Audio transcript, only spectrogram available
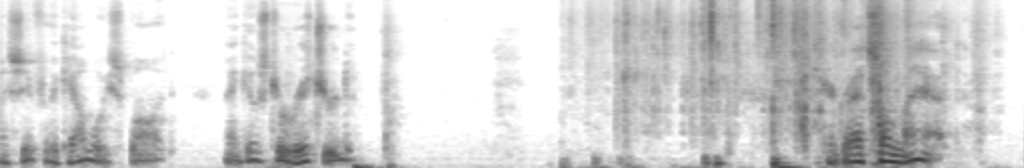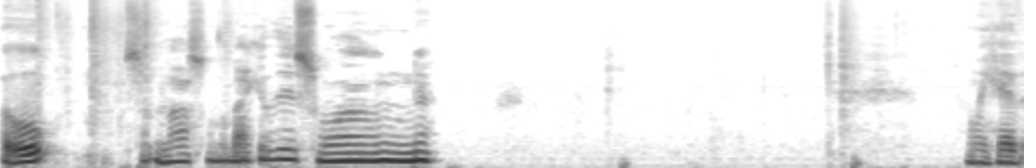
I see it for the Cowboy spot. That goes to Richard. Congrats on that. Oh, something nice on the back of this one. We have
